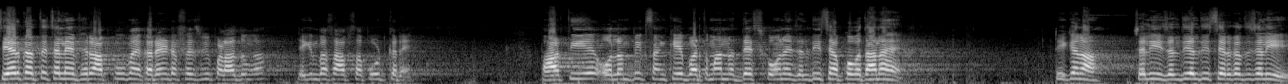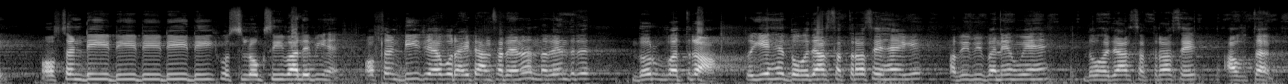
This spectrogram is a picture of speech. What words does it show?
शेयर करते चलें, फिर आपको मैं करेंट अफेयर्स भी पढ़ा दूँगा, लेकिन बस आप सपोर्ट करें। भारतीय ओलंपिक संघ के वर्तमान अध्यक्ष कौन है? जल्दी से आपको बताना है। ठीक है ना? चलिए, जल्दी जल्दी शेयर करते चलिए। Option D D D D D कुछ लोग सी वाले भी हैं। ऑप्शन डी जो है, वो राइट आंसर है ना? नरेंद्र दुर्वत्रा। तो ये है 2017 से हैं ये, अभी भी बने हुए हैं 2017 से अब तक।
